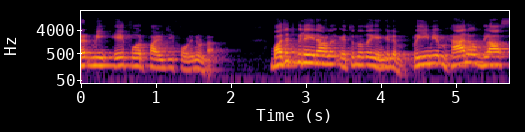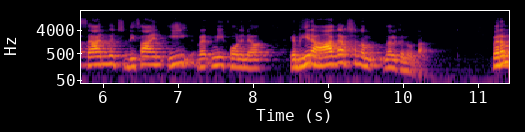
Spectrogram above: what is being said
Redmi A four five G ഫോണിനുണ്ട് ബജറ്റ് വിലയിലാണ് എത്തുന്നത് എങ്കിലും premium halo glass sandwich design ഈ റെഡ്മി ഫോണിന് ഗംഭീര ആകർഷണം നൽകുന്നുണ്ട്. വെറും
